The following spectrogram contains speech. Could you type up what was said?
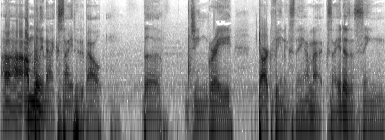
I, am really not excited about the Jean Grey Dark Phoenix thing. I'm not excited. It doesn't seem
